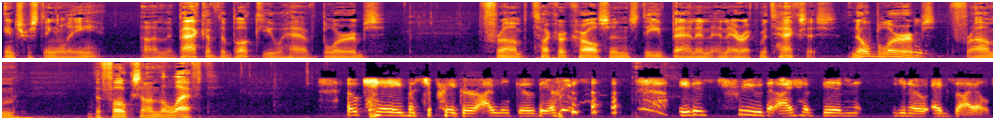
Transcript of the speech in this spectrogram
Interestingly, on the back of the book, you have blurbs from Tucker Carlson, Steve Bannon, and Eric Metaxas. No blurbs hmm. from the folks on the left. Okay, Mr. Prager, I will go there. it is true that I have been, you know, exiled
